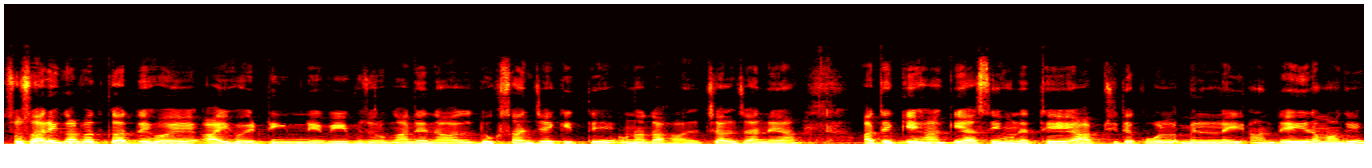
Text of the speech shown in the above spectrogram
ਸੋ ਸਾਰੀ ਗੱਲਬਾਤ ਕਰਦੇ ਹੋਏ ਆਈ ਹੋਈ ਟੀਮ ਨੇ ਵੀ ਬਜ਼ੁਰਗਾਂ ਦੇ ਨਾਲ ਦੁੱਖ ਸਾਂਝੇ ਕੀਤੇ, ਉਹਨਾਂ ਦਾ ਹਾਲ ਚਾਲ ਜਾਣਿਆ ਅਤੇ ਕਿਹਾ ਕਿ ਅਸੀਂ ਹੁਣ ਇੱਥੇ ਆਪ ਜੀ ਦੇ ਕੋਲ ਮਿਲਣ ਲਈ ਆਂਦੇ ਹੀ ਰਵਾਂਗੇ।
